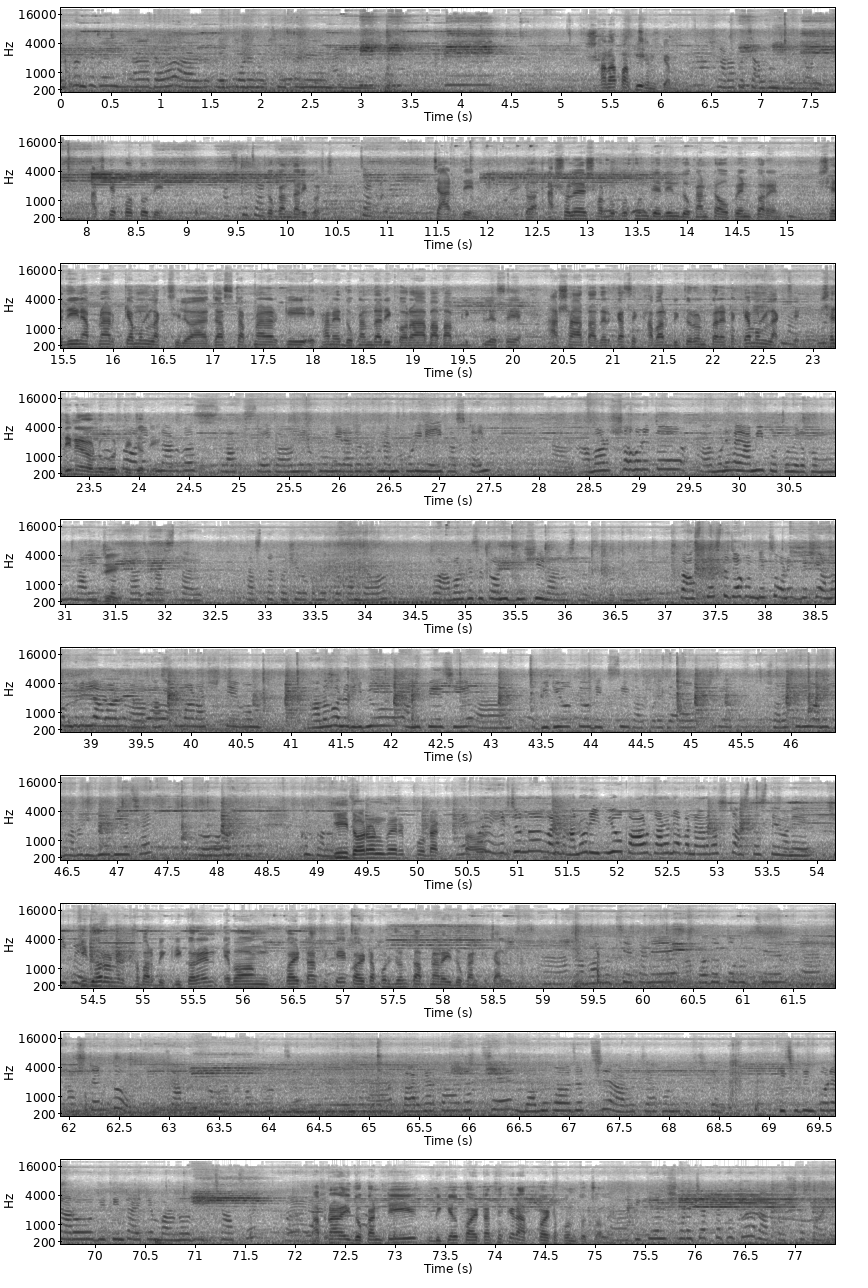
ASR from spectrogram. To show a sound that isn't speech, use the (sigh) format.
ওইখান থেকেই দেওয়া আর এরপরে হচ্ছে এখানে সারা পাচ্ছেন কেমন সারা তো আলহামদুলিল্লাহ। কত আজকে কতদিন আজকে দোকানদারি করছেন? চার দিন। চার দিন। তো আসলে সর্বপ্রথম যেদিন দোকানটা ওপেন করেন সেদিন আপনার কেমন লাগছিল? আর জাস্ট আপনার আর কি এখানে দোকানদারি করা বা পাবলিক প্লেসে আসা তাদের কাছে খাবার বিতরণ করা এটা কেমন লাগছে? সেদিনের অনুভূতি যদি। নার্ভাস লাগছে কারণ এরকম এর আগে কখনো আমি করিনি এই ফার্স্ট টাইম আমার শহরে তো মনে হয় আমি প্রথম এরকম নারী। উদ্যোক্তা যে রাস্তায় রাস্তার পাশে এরকমের দোকান দেওয়া। তো আমার কাছে তো অনেক বেশি নার্ভাস লাগছে প্রথম দিন। তো আস্তে আস্তে যখন দেখছি অনেক বেশি আলহামদুলিল্লাহ আমার কাস্টমার আসছে এবং ভালো ভালো রিভিউ আমি পেয়েছি ভিডিওতেও দেখছি তারপরে যারা আসছে সরাসরি অনেক ভালো রিভিউ দিয়েছে তো (laughs) খুব ভালো কি ধরনের প্রোডাক্ট পাওয়া এরপরে এর জন্য মানে ভালো রিভিউ পাওয়ার কারণে আবার নার্ভাসটা আস্তে আস্তে মানে ঠিক হয়ে কি গেছে। ধরনের খাবার বিক্রি করেন এবং কয়টা থেকে কয়টা পর্যন্ত আপনার এই দোকানটি চালু থাকে? আহ, আমার হচ্ছে এখানে আপাতত হচ্ছে ফার্স্ট টাইম তো চাপ আমরা তো করতে হচ্ছে। বার্গার পাওয়া যাচ্ছে মোমো পাওয়া যাচ্ছে আর হচ্ছে এখন চিকেন কিছুদিন পরে আরও দুই তিনটা আইটেম বানানোর ইচ্ছা আছে। আপনার এই দোকানটি বিকেল কয়টা থেকে রাত কয়টা পর্যন্ত চলে? বিকেল সাড়ে চারটা থেকে রাত দশটা সাড়ে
